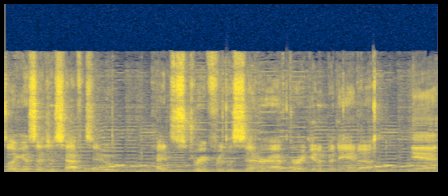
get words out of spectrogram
So I guess I just have to head straight for the center after I get a banana. Yeah.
